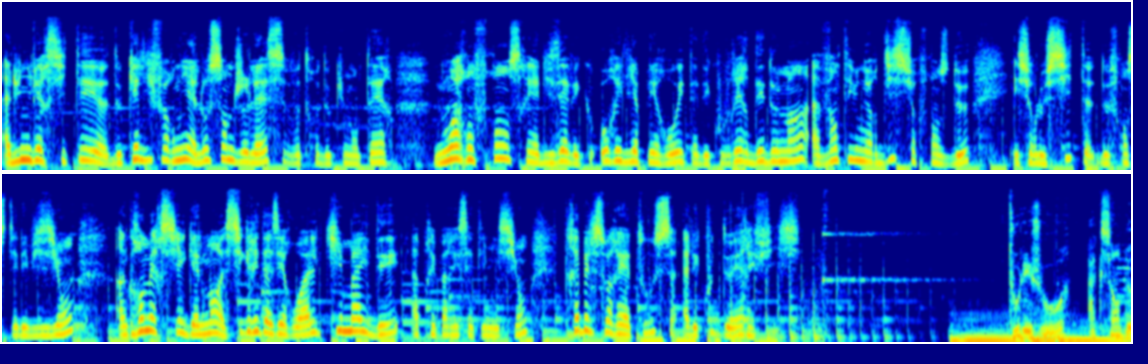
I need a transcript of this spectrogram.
à l'Université de Californie à Los Angeles. Votre documentaire Noir en France réalisé avec Aurélia Perrault est à découvrir dès demain à 21h10 sur France 2 et sur le site de France Télévisions. Un grand merci également à Sigrid Azeroual qui m'a aidé à préparer cette émission. Très belle soirée à tous à l'écoute de RFI. Tous les jours, accent de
